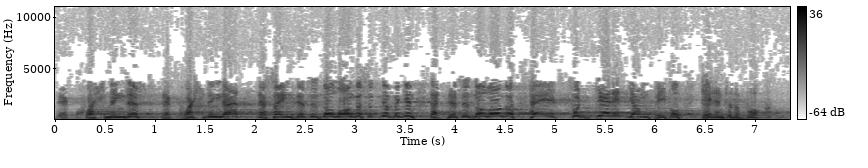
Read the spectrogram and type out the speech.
They're questioning this, they're questioning that, they're saying this is no longer significant, that this is no longer, hey, forget it, young people, get into the book.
